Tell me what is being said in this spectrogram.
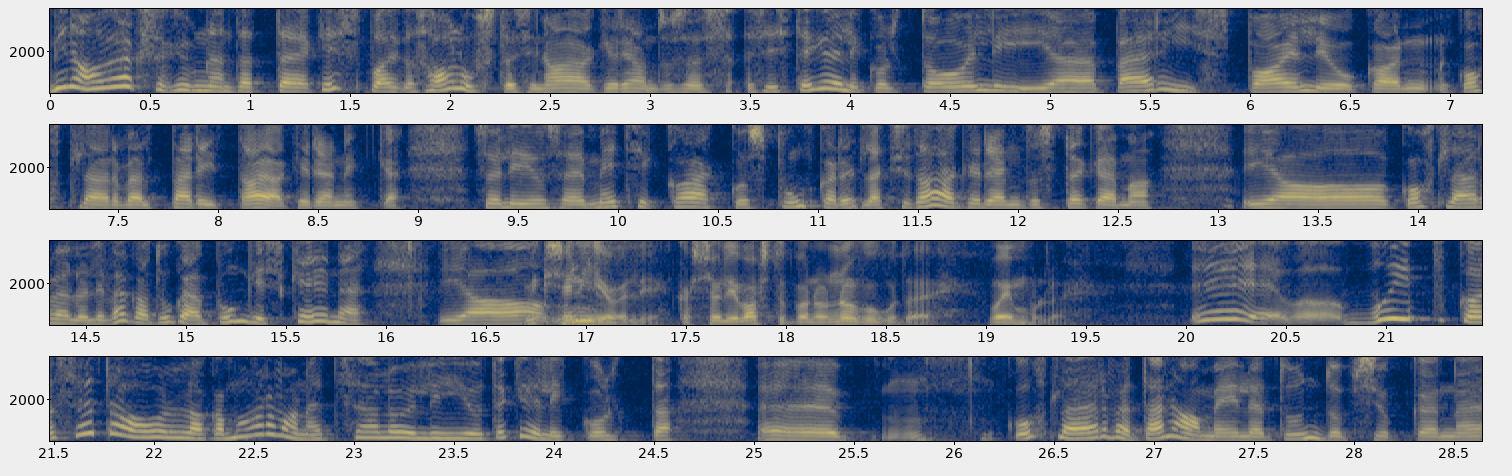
mina üheksakümnendate keskpaigas alustasin ajakirjanduses, siis tegelikult oli äh, päris palju ka Kohtla-Järvelt pärit ajakirjanikke. see oli ju see metsik aeg, kus punkarid läksid ajakirjandust tegema ja Kohtla-Järvel oli väga tugev pungiskeene ja. miks see nii oli, kas see oli vastupanu Nõukogude võimule? Võib ka seda olla, aga ma arvan, et seal oli ju tegelikult äh, Kohtla-Järve täna meile tundub niisugune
